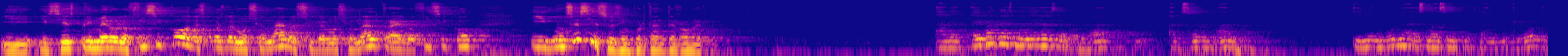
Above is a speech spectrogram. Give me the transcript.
Y, y si es primero lo físico o después lo emocional o si lo emocional trae lo físico. Y no sé si eso es importante Roberto. A A ver, hay varias maneras de abordar al ser humano y ninguna es más importante que otra,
